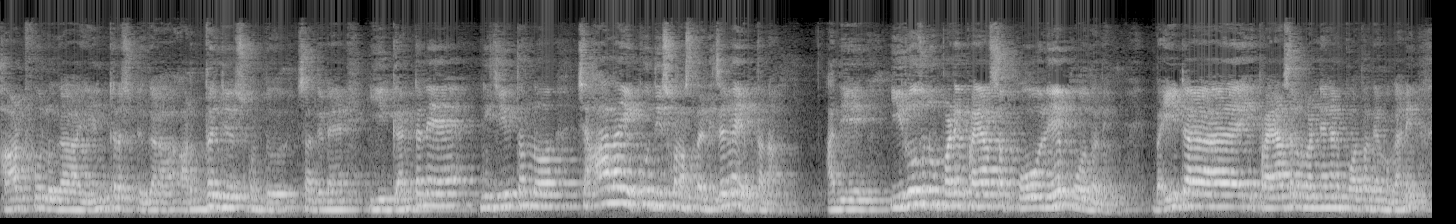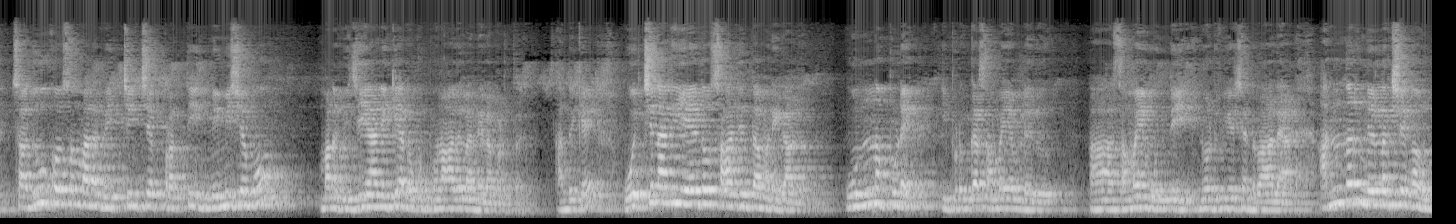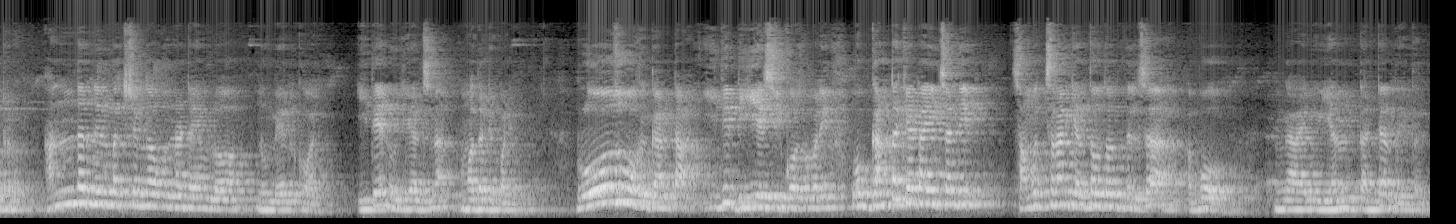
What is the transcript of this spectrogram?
హార్ట్ఫుల్గా ఇంట్రెస్ట్గా అర్థం చేసుకుంటూ చదివే ఈ గంటనే నీ జీవితంలో చాలా ఎక్కువ తీసుకొని వస్తాయి. నిజంగా చెప్తాను అది ఈరోజు నువ్వు పడే ప్రయాస పోనే పోతుంది బయట ఈ ప్రయాసలు పడినా కానీ పోతుందేమో కానీ చదువు కోసం మనం వెచ్చించే ప్రతి నిమిషము మన విజయానికి అది ఒక పునాదిలా నిలబడుతుంది అందుకే వచ్చినాక ఏదో సాధిద్దామని కాదు. ఉన్నప్పుడే ఇప్పుడు ఇంకా సమయం లేదు. ఆ సమయం ఉంది నోటిఫికేషన్ రాలే. అందరూ నిర్లక్ష్యంగా ఉంటారు. అందరు నిర్లక్ష్యంగా ఉన్న టైంలో నువ్వు మేలుకోవాలి. ఇదే నువ్వు చేయాల్సిన మొదటి పని. రోజు ఒక గంట ఇది డిఎస్సి కోసం అని ఒక గంట కేటాయించండి. సంవత్సరానికి ఎంత అవుతుందో తెలుసా? అబ్బో ఇంకా ఆయన ఎంత అంటే అంత అవుతుంది.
